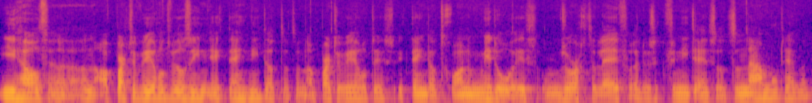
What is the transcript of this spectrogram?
e-health een, een aparte wereld wil zien. Ik denk niet dat het een aparte wereld is. Ik denk dat het gewoon een middel is om zorg te leveren. Dus ik vind niet eens dat het een naam moet hebben.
